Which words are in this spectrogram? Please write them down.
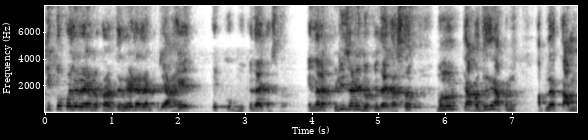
की तो पहिले रेड रेकॉर्ड ते रेड अलर्ट जे आहेत ते खूप धोकेदायक असतं. येणाऱ्या पिढीसाठी धोकेदायक असतं. म्हणून त्या पद्धतीने आपण आपलं काम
